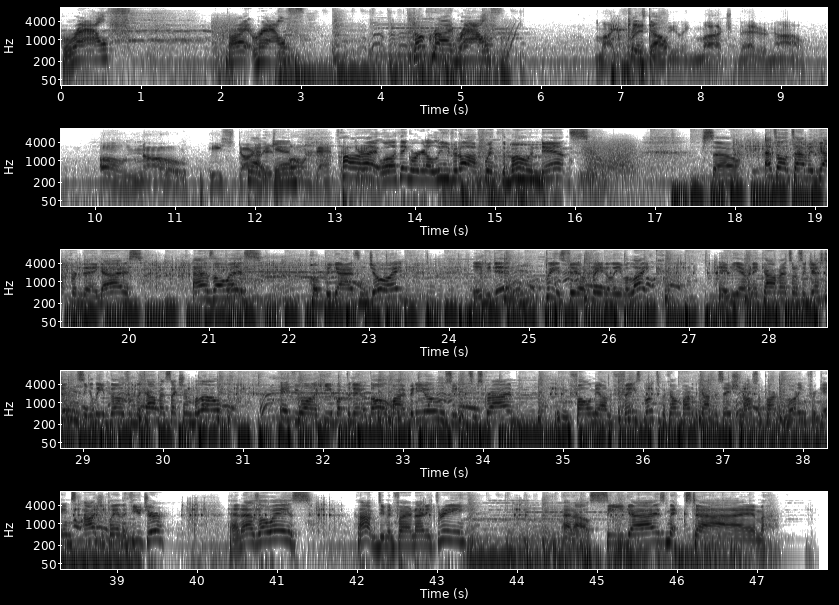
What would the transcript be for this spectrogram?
Ralph. Alright, Ralph. Don't cry, Ralph. My Please don't. is feeling much better now. Oh no! He started Not his again. bone dance again. Alright, well, I think we're gonna leave it off with the bone dance. So, that's all the time we've got for today, guys. As always, hope you guys enjoyed. If you did, please feel free to leave a like. If you have any comments or suggestions, you can leave those in the comment section below. If you want to keep up to date with all of my videos, you can subscribe. You can follow me on Facebook to become part of the conversation, also part of the voting for games I should play in the future. And as always, I'm DemonFire93, and I'll see you guys next time.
